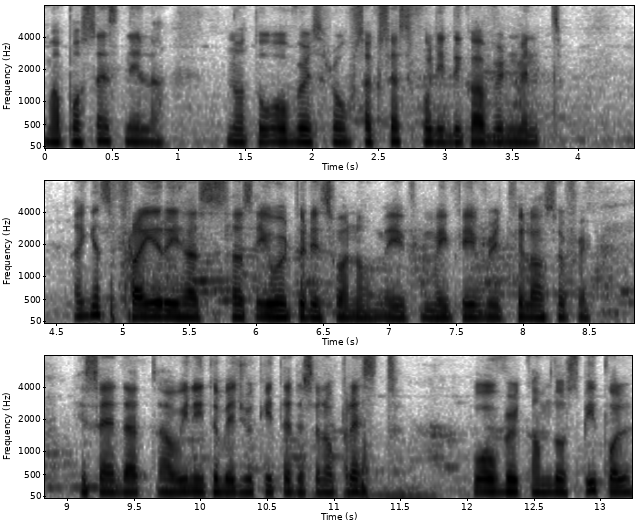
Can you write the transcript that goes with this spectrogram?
mapossess nila no to overthrow successfully the government. I guess Freire has has a word to this one. No? My my favorite philosopher. He said that uh, we need to be educated as an oppressed to overcome those people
